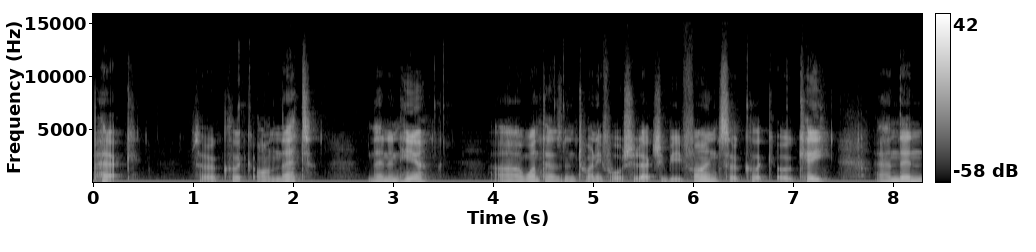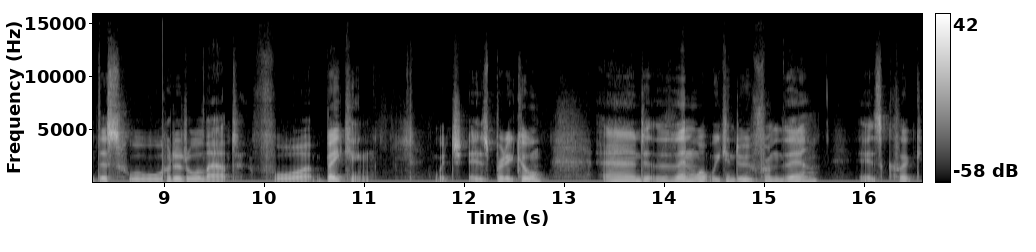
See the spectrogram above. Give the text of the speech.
pack. So click on that. And then in here uh, 1024 should actually be fine so click OK. And then this will put it all out for baking which is pretty cool. And then what we can do from there is click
